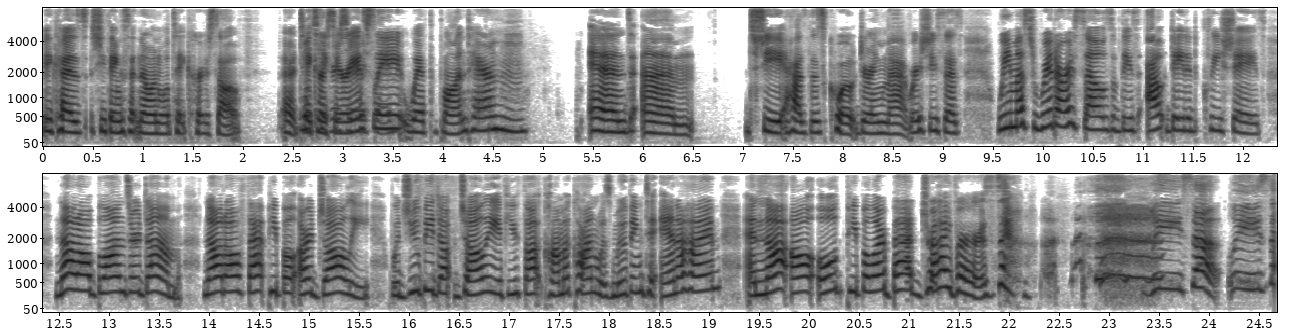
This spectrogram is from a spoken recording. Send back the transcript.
because she thinks that no one will take herself uh, take, her, take her seriously, seriously. with blonde hair. Mhm. And um she has this quote during that where she says, We must rid ourselves of these outdated cliches. Not all blondes are dumb. Not all fat people are jolly. Would you be do- jolly if you thought Comic Con was moving to Anaheim? And not all old people are bad drivers. Lisa, Lisa.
